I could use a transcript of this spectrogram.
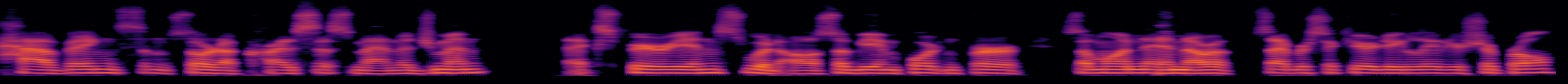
having some sort of crisis management experience would also be important for someone in a cybersecurity leadership role?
